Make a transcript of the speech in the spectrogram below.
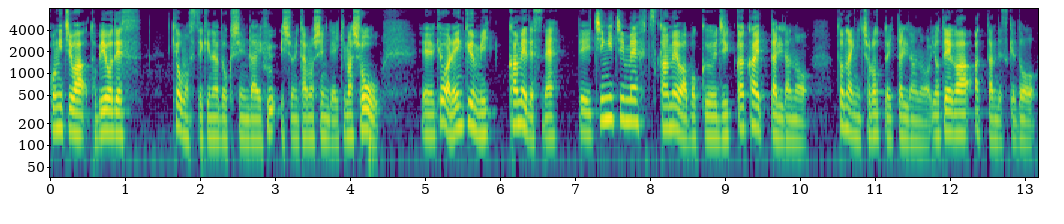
こんにちは、とびおです。今日も素敵な独身ライフ一緒に楽しんでいきましょう。えー、今日は連休3日目ですね。で、1日目、2日目は僕、実家帰ったりだの、都内にちょろっと行ったりだの予定があったんですけど、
